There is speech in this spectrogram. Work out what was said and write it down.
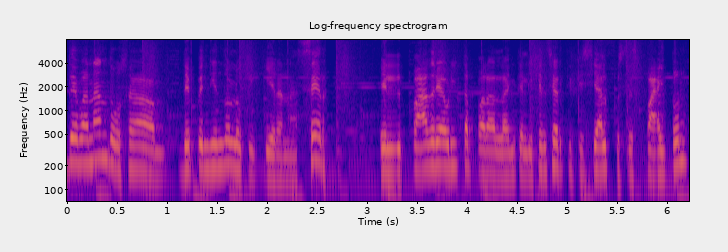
devanando, o sea, dependiendo lo que quieran hacer. El padre ahorita para la inteligencia artificial pues es Python,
